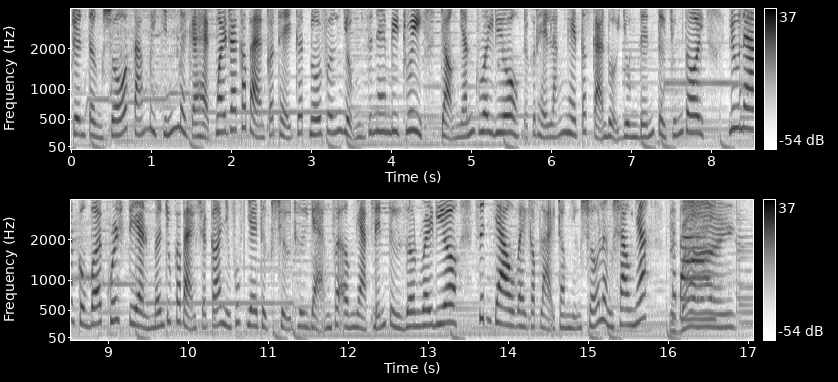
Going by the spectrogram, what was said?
trên tần số 89 MHz. Ngoài ra các bạn có thể kết nối với ứng dụng Zin MP3, chọn nhánh radio để có thể lắng nghe tất cả nội dung đến từ chúng tôi. Luna cùng với Christian mến chúc các bạn sẽ có những phút giây thực sự thư giãn với âm nhạc đến từ Zone Radio. Xin chào và hẹn gặp lại trong những số lần sau nhé. Bye bye.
